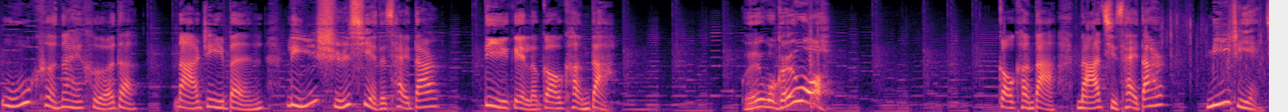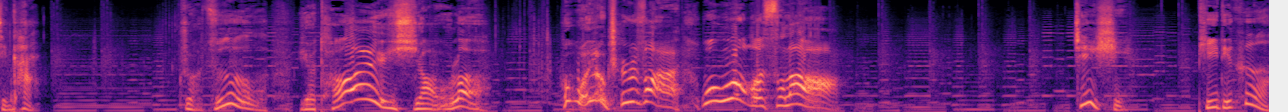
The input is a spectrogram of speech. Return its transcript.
无可奈何的拿着一本临时写的菜单递给了高康大：“给我，给我！”高康大拿起菜单眯着眼睛看，这字也太小了。我要吃饭，我饿死了。这时，皮迪克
